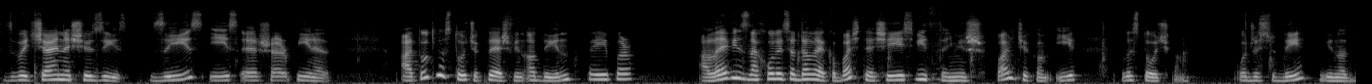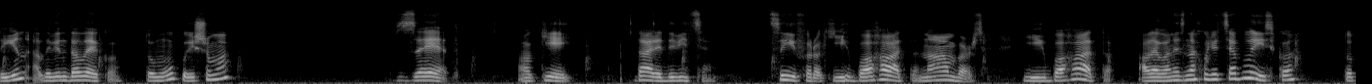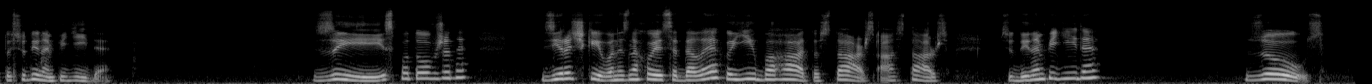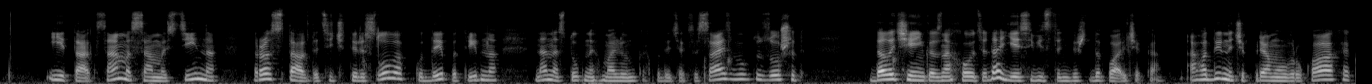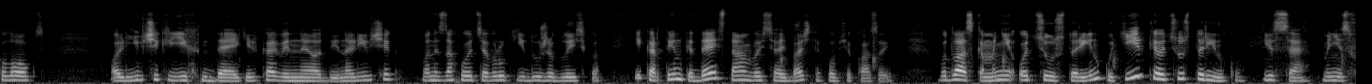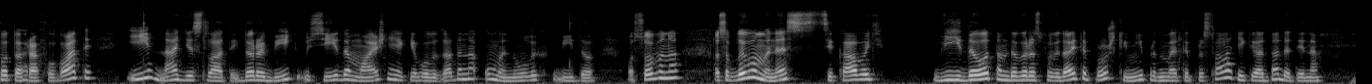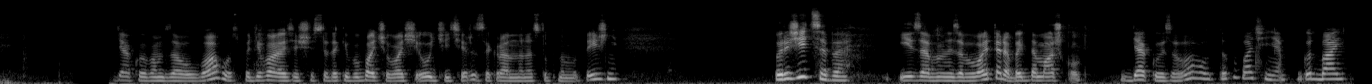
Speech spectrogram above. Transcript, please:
Звичайно, що this. This is a sharpener. А тут листочок теж він один paper, але він знаходиться далеко. Бачите, ще є відстань між пальчиком і листочком. Отже, сюди він один, але він далеко. Тому пишемо Z. Окей. Далі дивіться. Циферок, їх багато. Numbers, їх багато. Але вони знаходяться близько. Тобто сюди нам підійде. This подовжене. Зірочки, вони знаходяться далеко, їх багато. Stars, а stars. Сюди нам підійде. Those. І так само самостійно розставте ці чотири слова, куди потрібно на наступних малюнках. Подивіться, exercise book, тут зошит далеченько знаходиться, да, є відстань більш до пальчика. А годинничок прямо в руках, еколокс. Олівчики, їх декілька, він не один олівчик. Вони знаходяться в руці дуже близько. І картинки десь там висять. Бачите, хлопчик казує. Будь ласка, мені оцю сторінку, тільки оцю сторінку. І все. Мені сфотографувати і надіслати. І доробіть усі домашні, які були задано у минулих відео. Особливо, особливо мене цікавить відео, там, де ви розповідаєте про шкільні предмети. Прислала тільки одна дитина. Дякую вам за увагу. Сподіваюся, що все-таки побачу ваші очі через екран на наступному тижні. Бережіть себе і не забувайте робити домашку. Дякую за увагу. До побачення. Goodbye!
